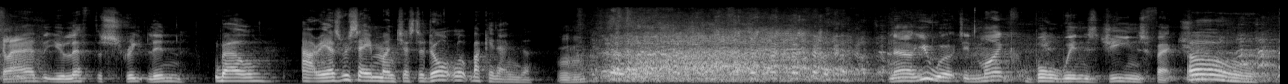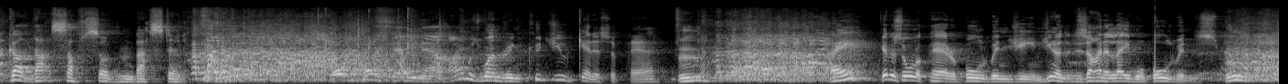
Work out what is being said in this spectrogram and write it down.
Glad that you left the street, Lynne. Well, Harry, as we say in Manchester, don't look back in anger. Now, you worked in Mike Baldwin's jeans factory. Oh, God, that soft southern bastard. Now. I was wondering, could you get us a pair? Hmm? Eh? Get us all a pair of Baldwin jeans. You know, the designer label, Baldwin's. Hmm?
